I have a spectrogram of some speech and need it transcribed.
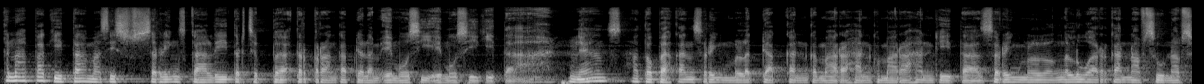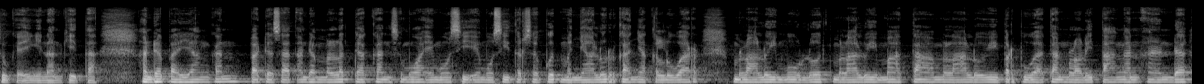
Kenapa kita masih sering sekali terjebak, terperangkap dalam emosi-emosi kita, ya? Atau bahkan sering meledakkan kemarahan-kemarahan kita, sering mengeluarkan nafsu-nafsu keinginan kita. Anda bayangkan pada saat Anda meledakkan semua emosi-emosi tersebut, menyalurkannya keluar melalui mulut, melalui mata, melalui perbuatan, melalui tangan Anda.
